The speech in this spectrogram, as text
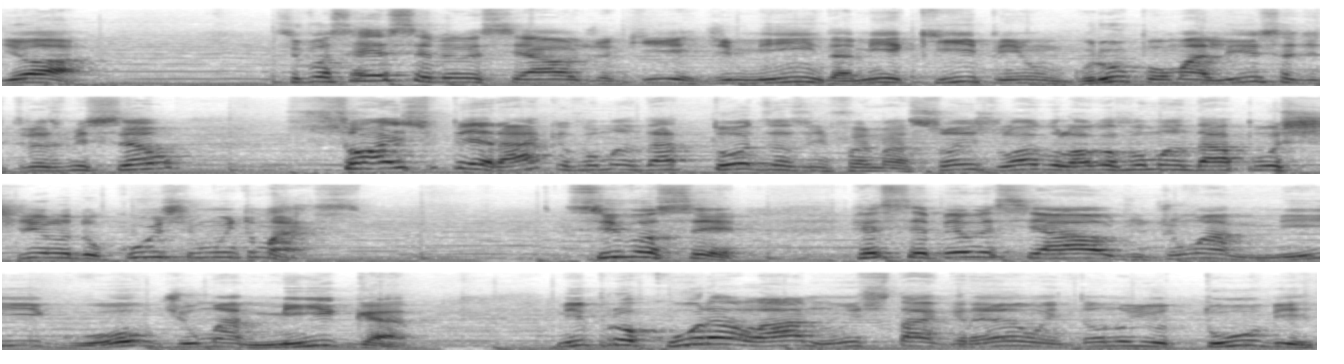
E ó, se você recebeu esse áudio aqui de mim, da minha equipe, em um grupo ou uma lista de transmissão, só esperar que eu vou mandar todas as informações, logo logo eu vou mandar a apostila do curso e muito mais. Se você recebeu esse áudio de um amigo ou de uma amiga, me procura lá no Instagram, ou então no YouTube,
